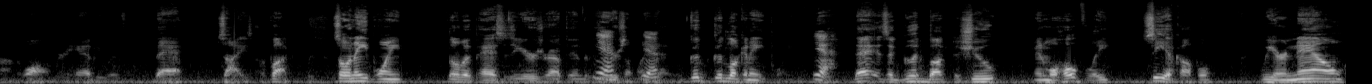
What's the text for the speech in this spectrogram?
on the wall. I'm very happy with that size of buck. So an eight point, a little bit past his ears or out the end of the Yeah, ear, something like yeah. that. Good, good looking eight point. Yeah. That is a good buck to shoot, and we'll hopefully see a couple. We are now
